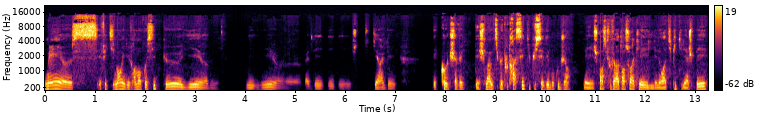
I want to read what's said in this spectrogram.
Mais effectivement, il est vraiment possible qu'il y ait, il y ait bah, des, des, des, des, des coachs avec des chemins un petit peu tout tracés qui puissent aider beaucoup de gens. Mais je pense qu'il faut faire attention avec les, les neurotypiques et les HP.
